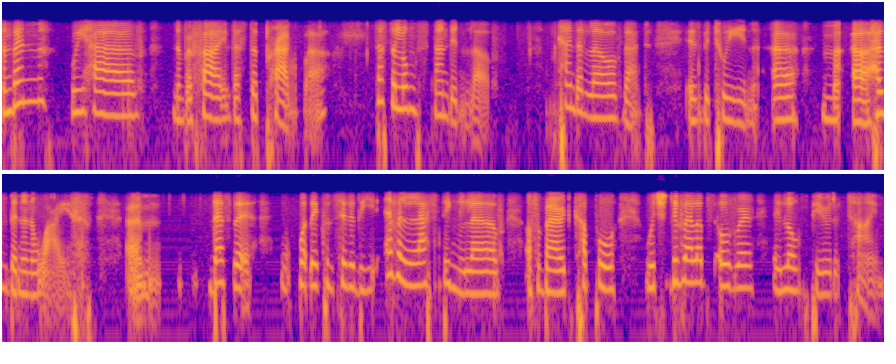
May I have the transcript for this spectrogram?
And then we have number five, that's the pragma. That's the long standing love. Kind of love that is between a, a husband and a wife. Um, that's the what they consider the everlasting love of a married couple, which develops over a long period of time.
